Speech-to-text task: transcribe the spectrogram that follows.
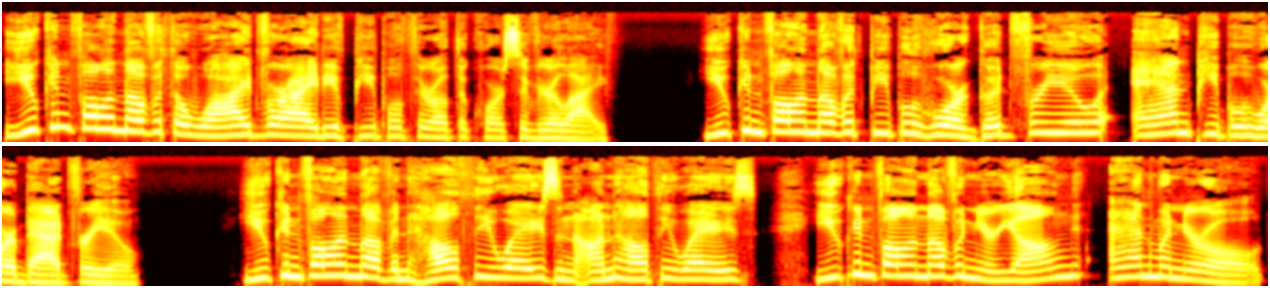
You can fall in love with a wide variety of people throughout the course of your life. You can fall in love with people who are good for you and people who are bad for you. You can fall in love in healthy ways and unhealthy ways. You can fall in love when you're young and when you're old.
